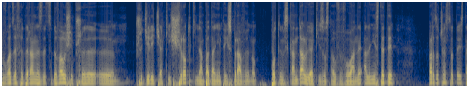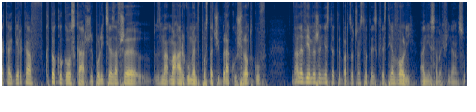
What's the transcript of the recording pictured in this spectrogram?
władze federalne zdecydowały się przy, przydzielić jakieś środki na badanie tej sprawy no, po tym skandalu, jaki został wywołany, ale niestety bardzo często to jest taka gierka, kto kogo oskarży. Policja zawsze zna, ma argument w postaci braku środków, no ale wiemy, że niestety bardzo często to jest kwestia woli, a nie samych finansów.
